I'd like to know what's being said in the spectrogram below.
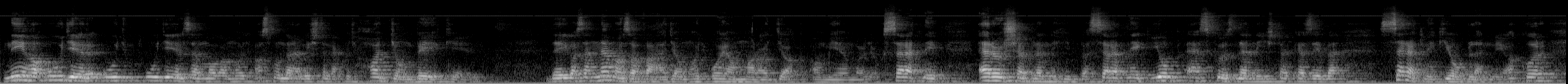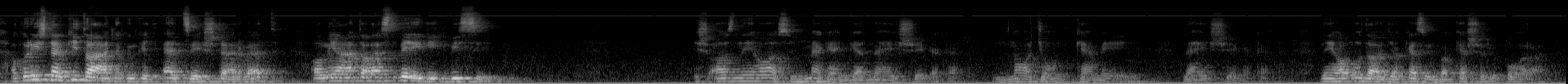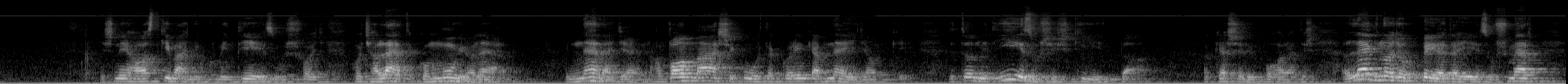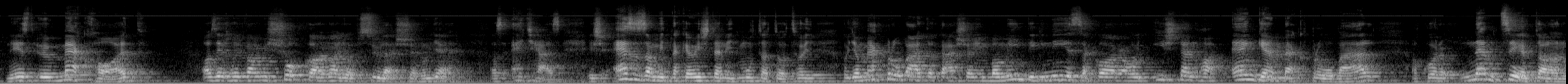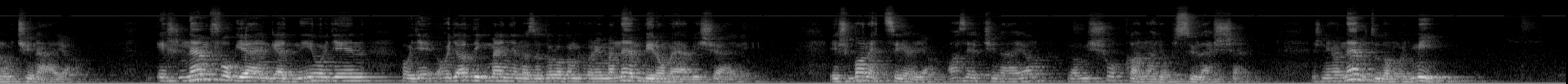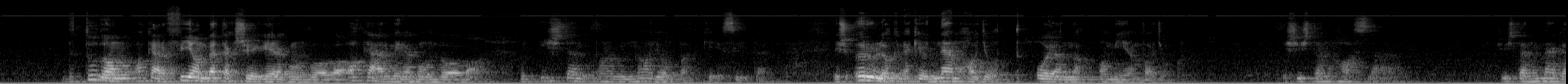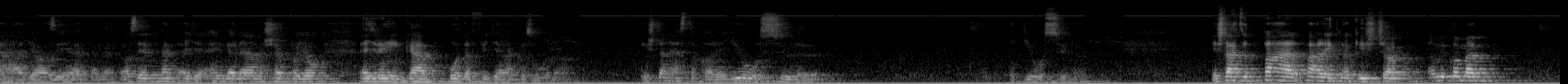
Néha úgy, ér, úgy, úgy érzem magam, hogy azt mondanám Istennek, hogy hagyjon békén. De igazán nem az a vágyam, hogy olyan maradjak, amilyen vagyok. Szeretnék erősebb lenni hitbe, szeretnék jobb eszköz lenni Isten kezébe, szeretnék jobb lenni. Akkor, akkor Isten kitalált nekünk egy edzéstervet, ami által ezt végig viszi. És az néha az, hogy megenged nehézségeket. Nagyon kemény nehézségeket. Néha odaadja a kezünkbe a keserű poharat. És néha azt kívánjuk, mint Jézus, hogy hogyha lehet, akkor múljon el. Hogy ne legyen. Ha van másik út, akkor inkább ne igyam ki. De tudod, mit Jézus is kiitta a keserű poharat. És a legnagyobb példa Jézus, mert nézd, ő meghalt azért, hogy valami sokkal nagyobb szülessen, ugye? Az egyház. És ez az, amit nekem Isten így mutatott, hogy, hogy a megpróbáltatásaimban mindig nézzek arra, hogy Isten, ha engem megpróbál, akkor nem céltalanul csinálja. És nem fogja engedni, hogy, én, hogy, hogy addig menjen az a dolog, amikor én már nem bírom elviselni. És van egy célja. Azért csinálja, hogy valami sokkal nagyobb szülessen. És néha nem tudom, hogy mi. De tudom, akár a fiam betegségére gondolva, akár mire gondolva, hogy Isten valami nagyobbat készített. És örülök neki, hogy nem hagyott olyannak, amilyen vagyok. És Isten használ. És Isten megáldja az életemet. Azért, mert egyre engedelmesebb vagyok, egyre inkább odafigyelek az Úrra. Isten ezt akar, egy jó szülő. Egy jó szülő. És látod, Pál, Páléknak is csak, amikor már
